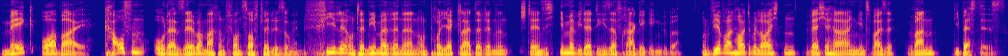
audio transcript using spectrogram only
Make or buy. Kaufen oder selber machen von Softwarelösungen. Viele Unternehmerinnen und Projektleiterinnen stellen sich immer wieder dieser Frage gegenüber. Und wir wollen heute beleuchten, welche Herangehensweise wann die beste ist.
